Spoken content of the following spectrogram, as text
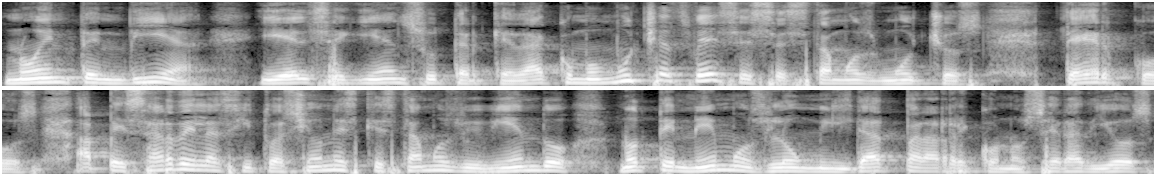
no entendía y él seguía en su terquedad, como muchas veces estamos muchos tercos. A pesar de las situaciones que estamos viviendo, no tenemos la humildad para reconocer a Dios.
